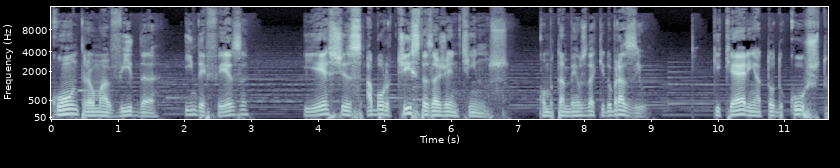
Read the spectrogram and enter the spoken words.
contra uma vida indefesa e estes abortistas argentinos, como também os daqui do Brasil, que querem a todo custo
